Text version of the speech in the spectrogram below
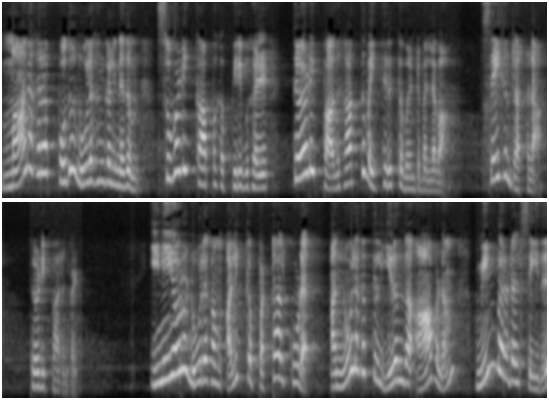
மாநகர பொது நூலகங்களினதும் சுவடி காப்பக பிரிவுகள் தேடி பாதுகாத்து வைத்திருக்க வேண்டுமல்லவா? செய்கின்றார்களா? தேடி பாருங்கள். இனியொரு நூலகம் அளிக்கப்பட்டால் கூட அந்நூலகத்தில் இருந்த ஆவணம் மின்வரடல் செய்து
